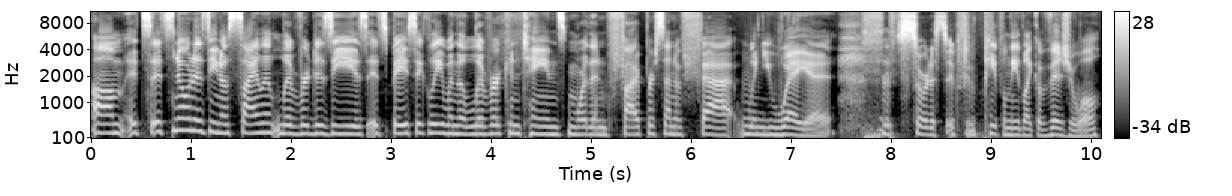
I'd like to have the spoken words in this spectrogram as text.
Um, it's it's known as you know silent liver disease. It's basically when the liver contains more than five percent of fat when you weigh it. sort of if people need like a visual.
